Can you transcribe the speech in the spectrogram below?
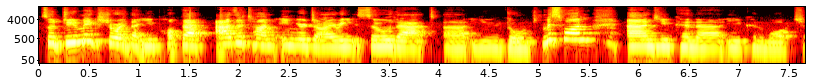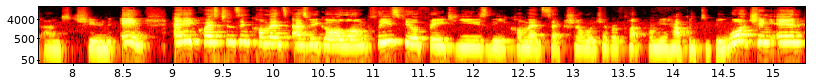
So, do make sure that you pop that as a time in your diary so that uh, you don't miss one and you can uh, you can watch and tune in. Any questions and comments as we go along, please feel free to use the comment section on whichever platform you happen to be watching in.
